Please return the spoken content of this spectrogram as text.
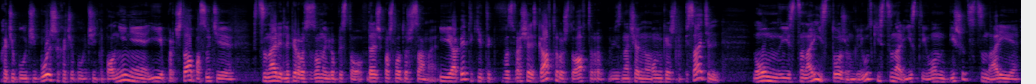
хочу получить больше, хочу получить наполнение, и прочитал, по сути, сценарий для первого сезона Игры престолов. Дальше пошло то же самое. И опять-таки, возвращаясь к автору, что автор изначально, он, конечно, писатель, но он и сценарист тоже, он голливудский сценарист, и он пишет сценарии.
